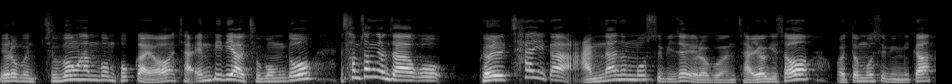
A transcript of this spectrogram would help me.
여러분 주봉 한번 볼까요? 자, 엔비디아 주봉도 삼성전자하고 별 차이가 안 나는 모습이죠, 여러분. 자, 여기서 어떤 모습입니까?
